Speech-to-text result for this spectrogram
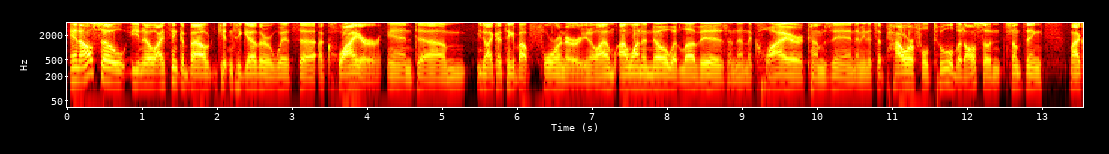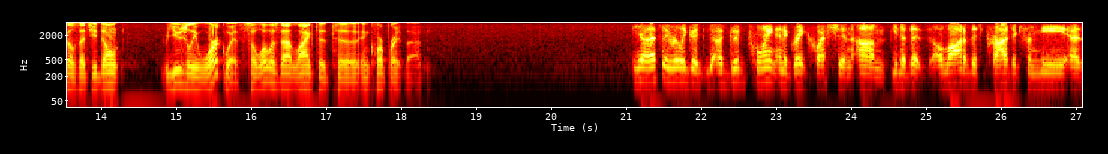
And also, you know, I think about getting together with uh, a choir, and um, you know, like I think about Foreigner. You know, I, I want to know what love is, and then the choir comes in. I mean, it's a powerful tool, but also something, Michaels, that you don't usually work with. So, what was that like to to incorporate that? You know, that's a really good a good point and a great question. Um, you know, that a lot of this project for me as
